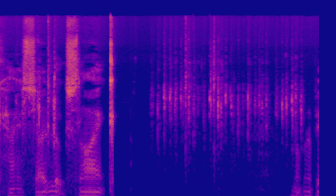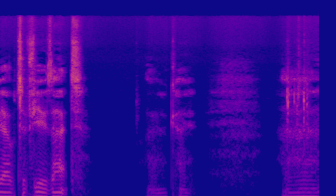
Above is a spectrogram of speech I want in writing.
Okay, so it looks like I'm not going to be able to view that. Okay. Uh,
